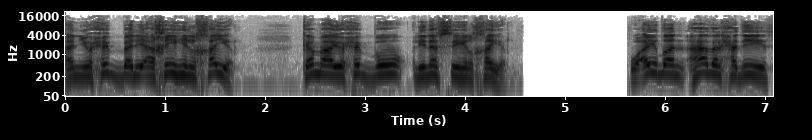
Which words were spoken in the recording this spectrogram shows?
أن يحب لأخيه الخير كما يحب لنفسه الخير. وأيضا هذا الحديث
